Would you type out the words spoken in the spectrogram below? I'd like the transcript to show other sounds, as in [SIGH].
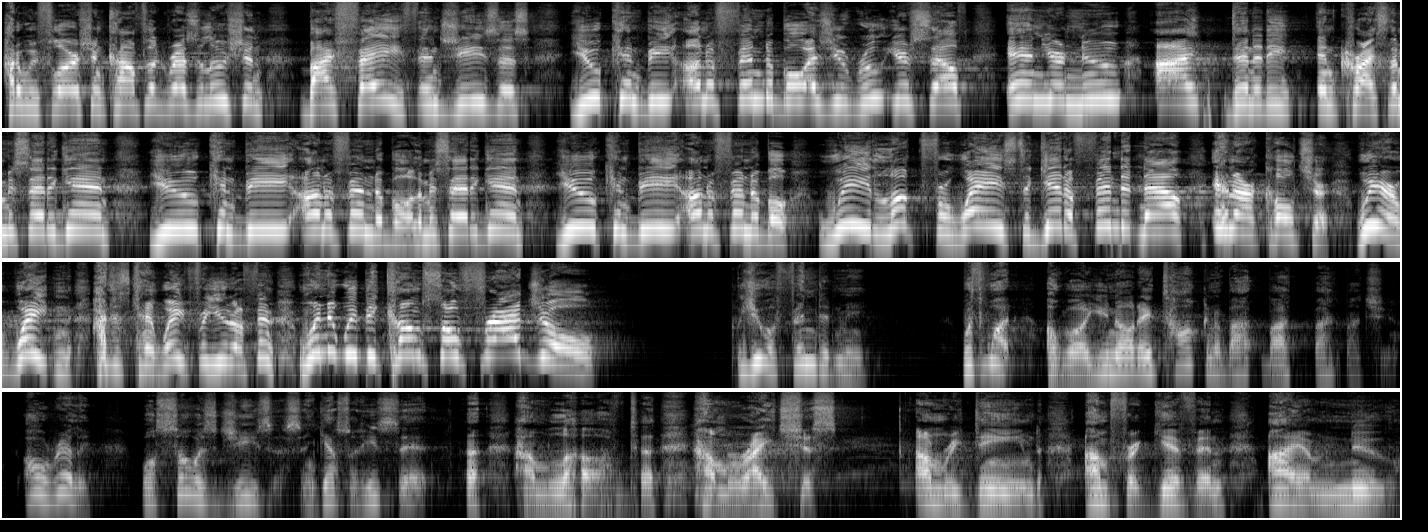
How do we flourish in conflict resolution? By faith in Jesus. You can be unoffendable as you root yourself in your new identity in Christ. Let me say it again. You can be unoffendable. Let me say it again. You can be unoffendable. We look for ways to get offended now in our culture. We are waiting. I just can't wait for you to offend. When did we become so fragile? You offended me. With what? Oh, well, you know, they're talking about, about, about, you. Oh, really? Well, so is Jesus. And guess what he said? [LAUGHS] I'm loved, [LAUGHS] I'm righteous, I'm redeemed, I'm forgiven, I am new.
